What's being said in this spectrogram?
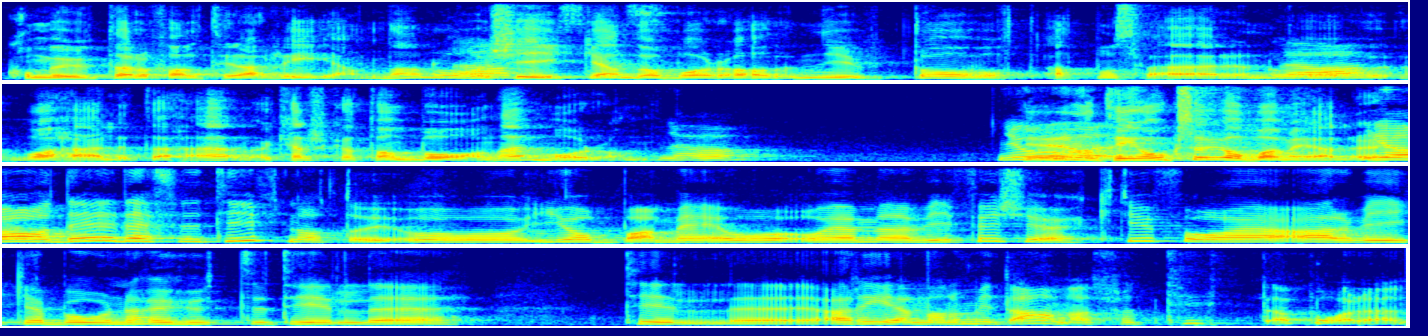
komma ut i alla fall till arenan och Ja, kika precis. ändå och bara njuta av atmosfären och Ja. vad härligt det här. Jag kanske ska ta en bana imorgon. ja. är det någonting också att jobba med eller? Ja, det är definitivt något att, att jobba med och, och jag menar, vi försökte ju få Arvikaborna ut till, till eh, arenan om inte annat för att titta på den.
